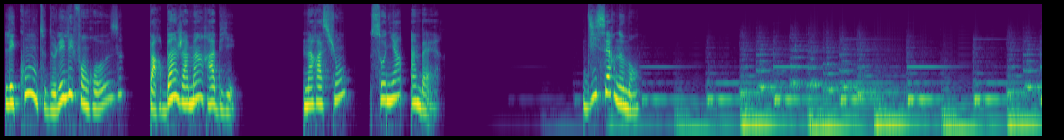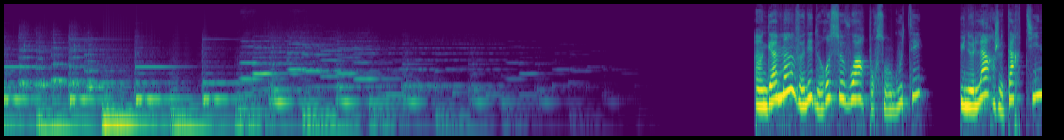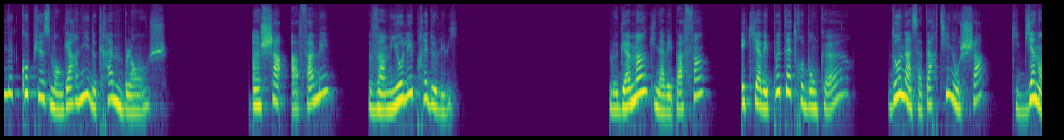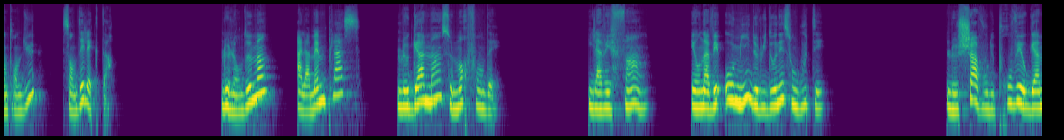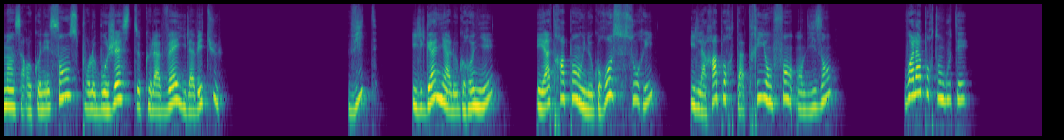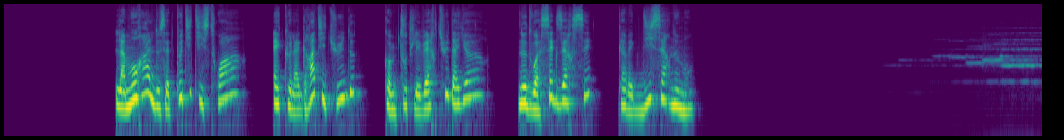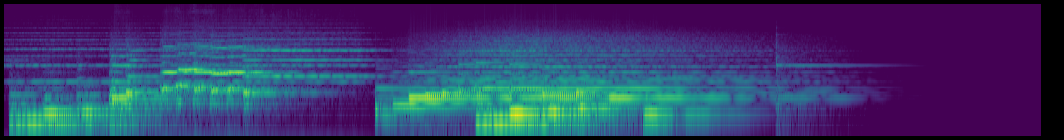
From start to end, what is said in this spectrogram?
Les contes de l'éléphant rose par Benjamin Rabier. Narration Sonia Humbert. Discernement. Un gamin venait de recevoir pour son goûter une large tartine copieusement garnie de crème blanche. Un chat affamé vint miauler près de lui. Le gamin, qui n'avait pas faim et qui avait peut-être bon cœur, donna sa tartine au chat, qui, bien entendu, s'en délecta. Le lendemain, à la même place, le gamin se morfondait. Il avait faim, et on avait omis de lui donner son goûter. Le chat voulut prouver au gamin sa reconnaissance pour le beau geste que la veille il avait eu. Vite, il gagna le grenier et attrapant une grosse souris, il la rapporta triomphant en disant Voilà pour ton goûter. La morale de cette petite histoire est que la gratitude, comme toutes les vertus d'ailleurs, ne doit s'exercer qu'avec discernement.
